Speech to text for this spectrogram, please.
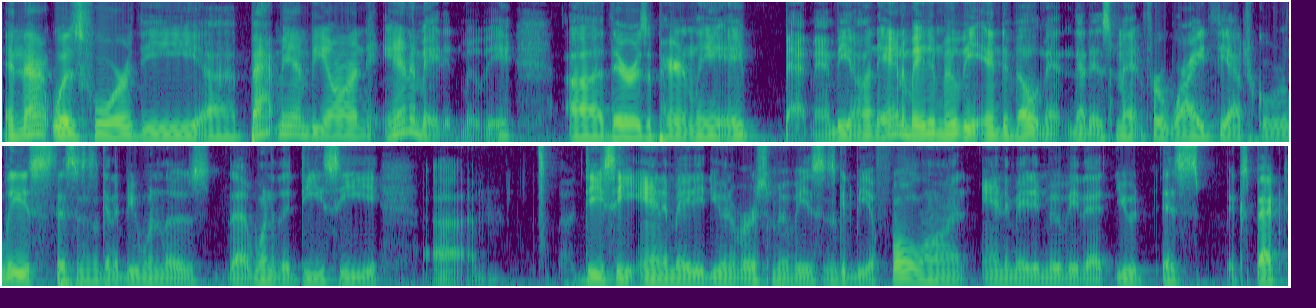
and that was for the uh, Batman Beyond animated movie. Uh, there is apparently a Batman Beyond animated movie in development that is meant for wide theatrical release. This is going to be one of those uh, one of the DC. Um, DC animated universe movies is going to be a full on animated movie that you would expect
